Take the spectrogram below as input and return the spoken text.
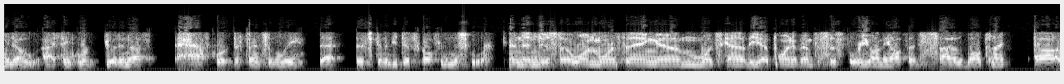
you know, I think we're good enough half court defensively that it's going to be difficult for them to score. And then just uh, one more thing, um, what's kind of the uh, point of emphasis for you on the offensive side of the ball tonight? Uh,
